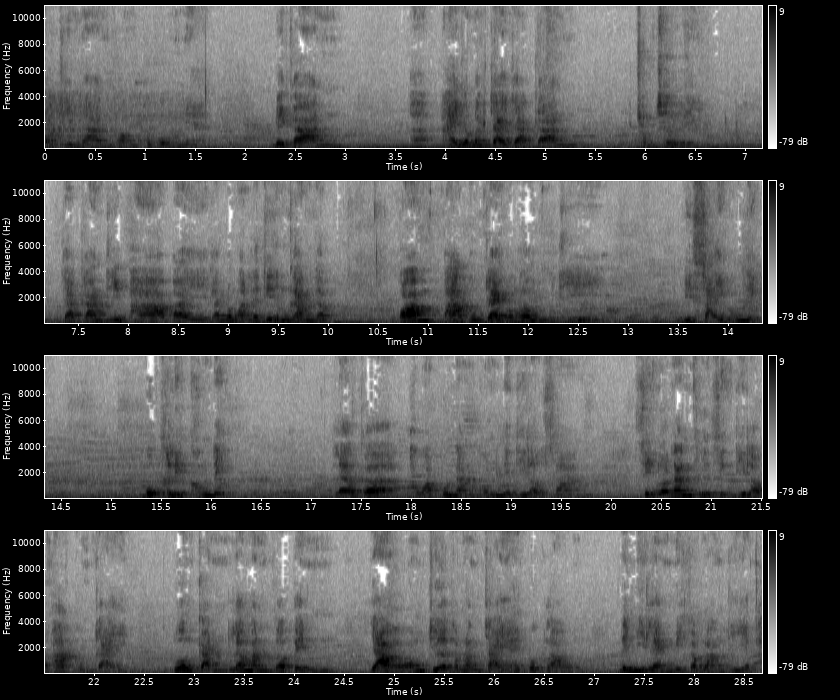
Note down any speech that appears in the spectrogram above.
กับทีมงานของพวกผมเนี่ยด้วยการให้กำลังใจจากการชมเชย จากการที่พาไปรับรางวัลและที่สำคัญครับ ความภาคภูมิใจของเราอยู่ที่นิสัยของเด็ก บุคลิกของเด็ก แล้วก็ภาวะผู้นำของนักเรียนที่เราสร้าง สิ่งเหล่านั้นคือสิ่งที่เราภาคภูมิใจร่วมกัน แล้วมันก็เป็น ยาหอมเจือกำลังใจให้พวกเราได้มีแรงมีกำลังที่จะท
